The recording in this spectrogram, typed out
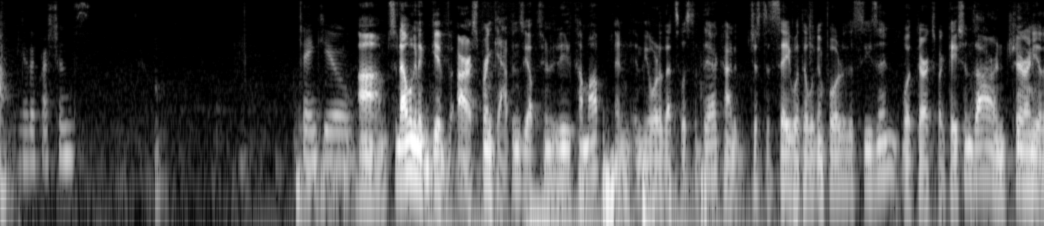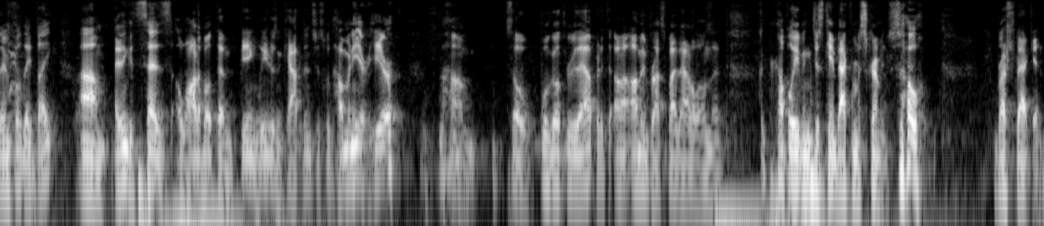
Any other questions? Thank you. Um, so now we're going to give our spring captains the opportunity to come up and in the order that's listed there, kind of just to say what they're looking forward to this season, what their expectations are, and share any other info they'd like. Um, I think it says a lot about them being leaders and captains just with how many are here. Um, so we'll go through that, but uh, I'm impressed by that alone. That a couple even just came back from a scrimmage, so rushed back in.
